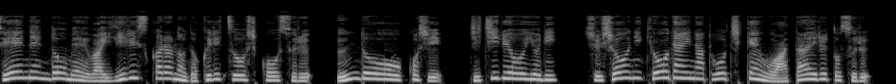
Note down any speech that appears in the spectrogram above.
青年同盟はイギリスからの独立を志向する運動を起こし、自治領より首相に強大な統治権を与えるとする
